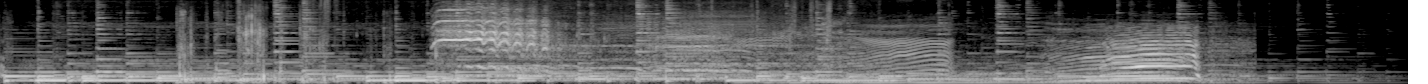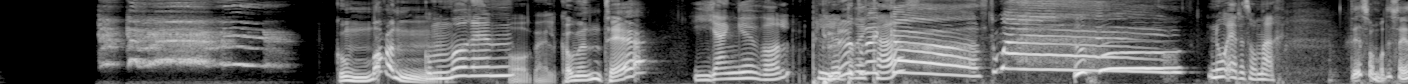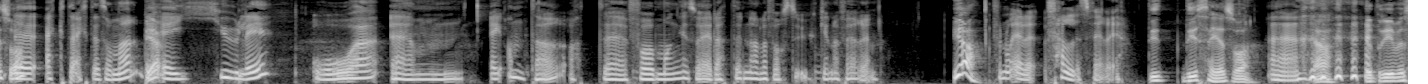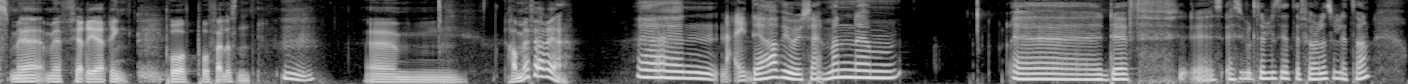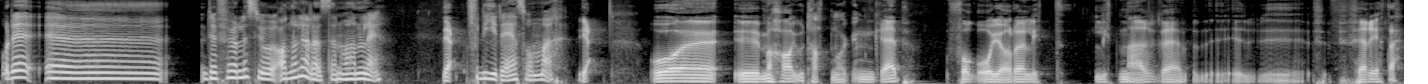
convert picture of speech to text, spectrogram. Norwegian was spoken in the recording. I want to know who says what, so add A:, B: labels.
A: God morgen,
B: God morgen,
A: og velkommen til
B: Gjengevold pludrekast.
A: Pludrekast! Wow!
B: Nå er det sommer.
A: Det er sommer, de sier så.
B: Er ekte, ekte sommer. Det er juli, og um, jeg antar at eh, for mange så er dette den aller første uken av ferien.
A: Ja,
B: For nå er det fellesferie.
A: de, de sier så.
B: Eh,
A: Ja, det drives med, med feriering på, på fellesen.
B: Mm.
A: Um, har vi ferie?
B: Uh, nei, det har vi jo ikke, men eh, det f eh, Jeg skulle til å si at det føles jo litt sånn. Og det eh, Det føles jo annerledes enn vanlig.
A: Ja.
B: Fordi det er sommer.
A: Ja. Og eh, vi har jo tatt noen grep for å gjøre det litt, litt mer feriete.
